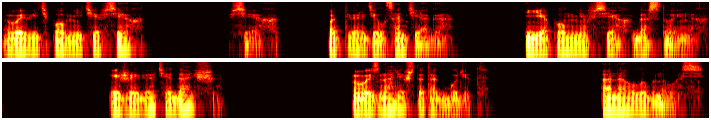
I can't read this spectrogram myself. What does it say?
Вы ведь помните всех?» «Всех», — подтвердил Сантьяго. «Я помню всех достойных». «И живете дальше?» «Вы знали, что так будет?» Она улыбнулась.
